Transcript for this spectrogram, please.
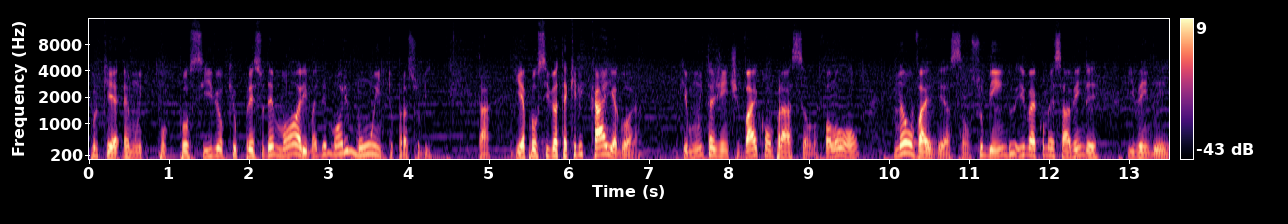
porque é muito possível que o preço demore, mas demore muito para subir, tá? E é possível até que ele caia agora, porque muita gente vai comprar ação no follow-on, não vai ver a ação subindo e vai começar a vender e vender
